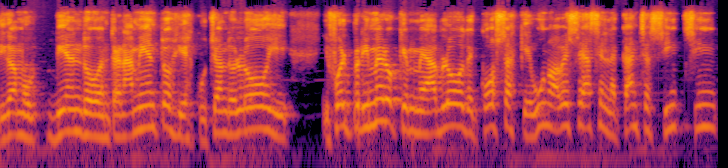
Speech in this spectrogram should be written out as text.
digamos, viendo entrenamientos y escuchándolo, y, fue el primero que me habló de cosas que uno a veces hace en la cancha sin, sin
